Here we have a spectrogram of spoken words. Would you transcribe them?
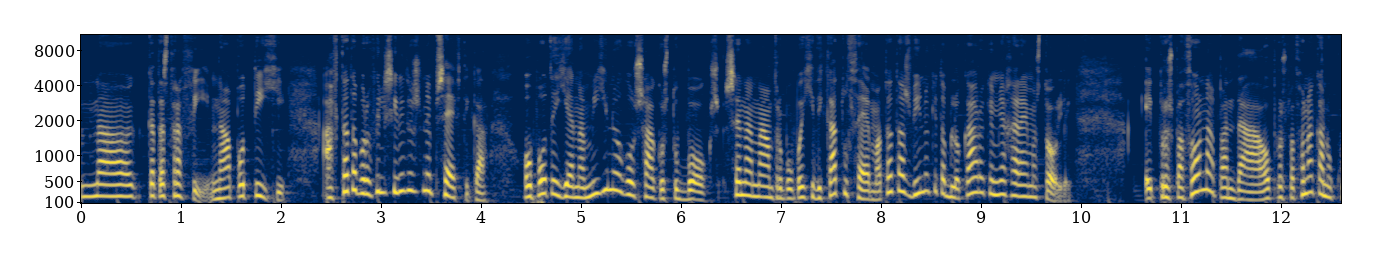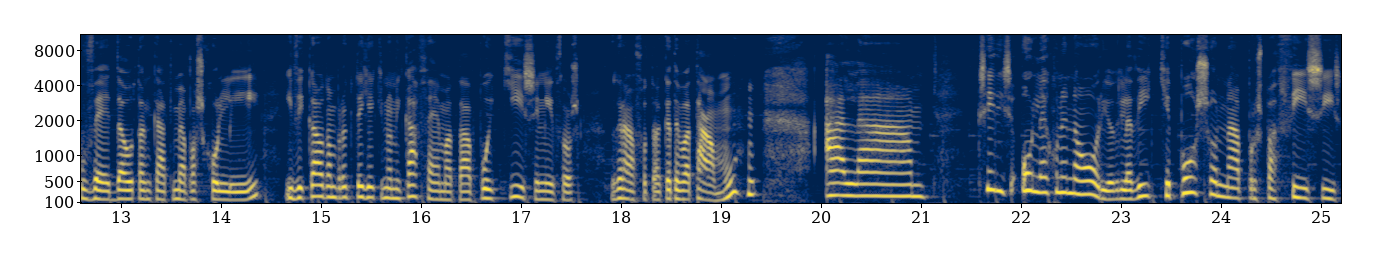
να καταστραφεί, να αποτύχει. Αυτά τα προφίλ συνήθως είναι ψεύτικα. Οπότε για να μην γίνω εγώ σάκος του box σε έναν άνθρωπο που έχει δικά του θέματα, τα σβήνω και τα μπλοκάρω και μια χαρά είμαστε όλοι. Ε, προσπαθώ να απαντάω, προσπαθώ να κάνω κουβέντα όταν κάτι με απασχολεί, ειδικά όταν πρόκειται για κοινωνικά θέματα, που εκεί συνήθως γράφω τα κατεβατά μου. Αλλά ξέρεις, όλα έχουν ένα όριο, δηλαδή και πόσο να προσπαθήσεις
